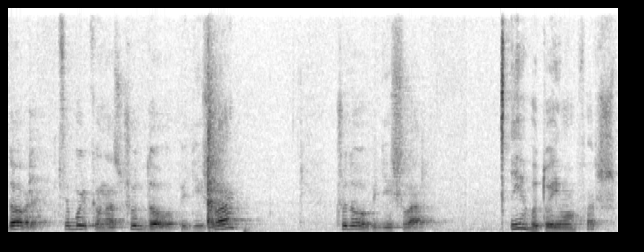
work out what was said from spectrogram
Добре, цибулька у нас чудово підійшла. Чудово підійшла. І готуємо фарш.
